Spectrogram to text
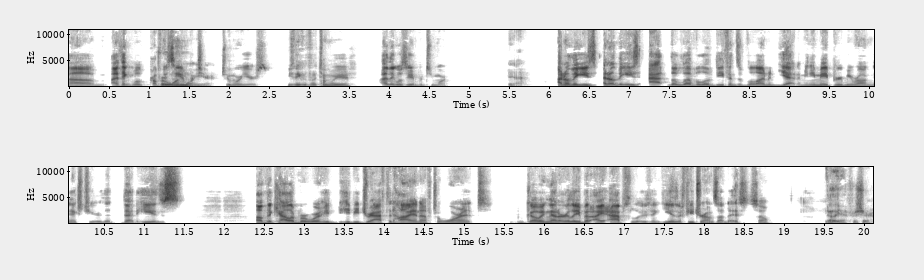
Um, I think we'll probably For see one him more for two- year. two more years. You think for two more years? I think we'll see him for two more. Yeah. I don't think he's I don't think he's at the level of defensive lineman yet. I mean, he may prove me wrong next year that that he is of the caliber where he'd he'd be drafted high enough to warrant going that early, but I absolutely think he has a future on Sundays. So Oh yeah, for sure.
